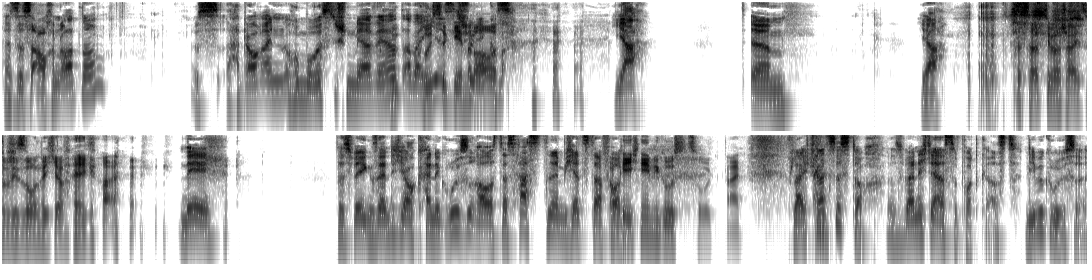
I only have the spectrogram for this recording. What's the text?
das ist auch in Ordnung. Es hat auch einen humoristischen Mehrwert, aber hier Grüße es gehen raus. Ja. Ähm. Ja. Das hört sie wahrscheinlich sowieso nicht, aber egal. Nee. Deswegen sende ich auch keine Grüße raus. Das hast du nämlich jetzt davon. Okay, ich nehme die Grüße zurück. Nein. Vielleicht hört es doch. Das wäre nicht der erste Podcast. Liebe Grüße,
